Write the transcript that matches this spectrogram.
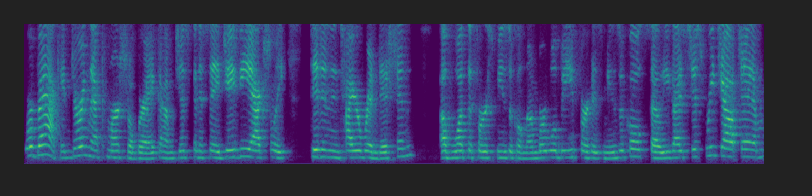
We're back, and during that commercial break, I'm just going to say JV actually did an entire rendition of what the first musical number will be for his musical. So you guys just reach out to him.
